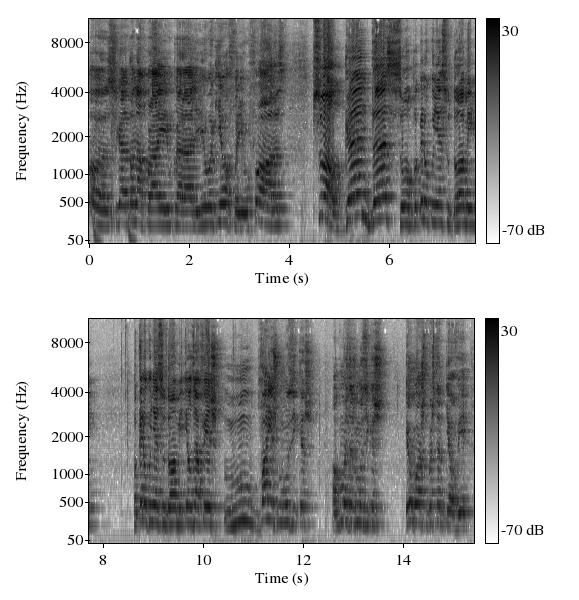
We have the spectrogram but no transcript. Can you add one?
Oh, esses estão na praia e o caralho, e eu aqui ao frio, foda-se. Pessoal, ganda som. Para quem não conhece o Domi, para quem não conhece o Domi, ele já fez várias músicas Algumas das músicas eu gosto bastante de ouvir.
